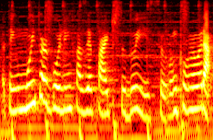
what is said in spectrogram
Eu tenho muito orgulho em fazer parte de tudo isso. Vamos comemorar.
